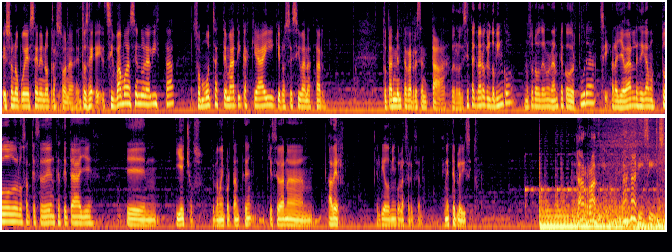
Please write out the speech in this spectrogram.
eso no puede ser en otras zonas. Entonces, eh, si vamos haciendo una lista, son muchas temáticas que hay que no sé si van a estar totalmente representadas. Pero lo que sí está claro que el domingo nosotros vamos a tener una amplia cobertura Sí. para llevarles, digamos, todos los antecedentes, detalles eh, y hechos, que es lo más importante, que se van a, a ver el día domingo en las elecciones, en este plebiscito. La radio, análisis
